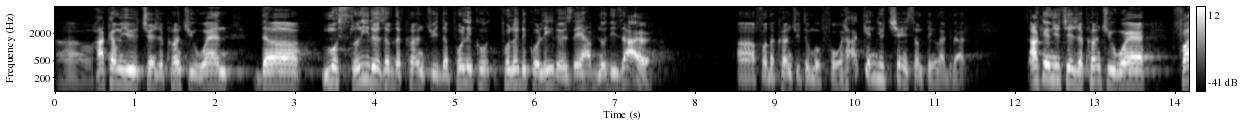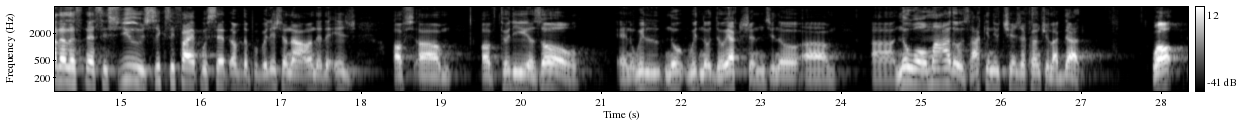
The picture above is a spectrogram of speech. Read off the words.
Uh, how come you change a country when the most leaders of the country, the political, political leaders, they have no desire uh, for the country to move forward? How can you change something like that? How can you change a country where fatherlessness is huge? 65% of the population are under the age of, um, of 30 years old and with no, with no directions, you know. Um, uh, no role models. How can you change a country like that? Well,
